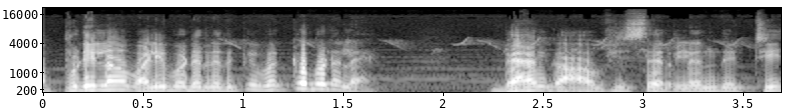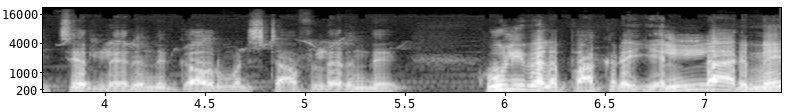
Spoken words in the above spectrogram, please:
அப்படிலாம் வழிபடுறதுக்கு வெக்கப்படலை பேங்க் ஆஃபீஸர்லேருந்து இருந்து டீச்சர்ல இருந்து கவர்மெண்ட் ஸ்டாஃப்ல இருந்து கூலி வேலை பார்க்குற எல்லாருமே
